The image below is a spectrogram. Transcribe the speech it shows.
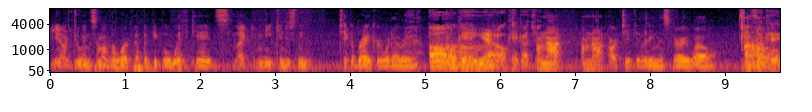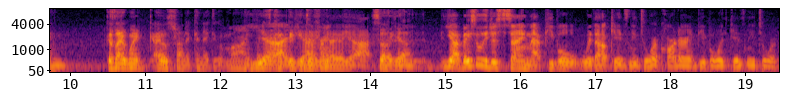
you know, doing some of the work that the people with kids like need can just need take a break or whatever. Oh, okay, Um, yeah, okay, gotcha. I'm not I'm not articulating this very well. That's okay. Um, because I went, I was trying to connect it with mine, but it's yeah, completely yeah, different. yeah, yeah, yeah. So, yeah. yeah, basically just saying that people without kids need to work harder and people with kids need to work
